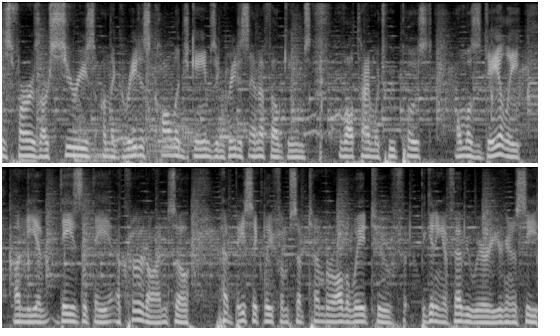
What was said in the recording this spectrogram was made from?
as far as our series on the greatest college games and greatest NFL games of all time, which we post almost daily on the uh, days that they occurred on. So basically, from September all the way to f- beginning of February, you're going to see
